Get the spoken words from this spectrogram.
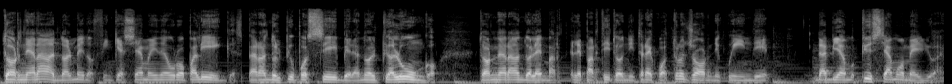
torneranno almeno finché siamo in Europa League, sperando il più possibile, non il più a lungo, torneranno le, le partite ogni 3-4 giorni, quindi abbiamo, più siamo meglio è.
